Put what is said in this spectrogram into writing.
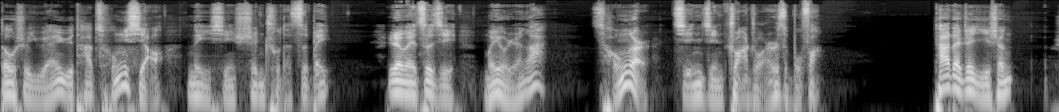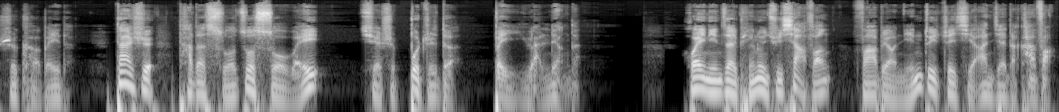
都是源于他从小内心深处的自卑，认为自己没有人爱，从而紧紧抓住儿子不放。他的这一生是可悲的，但是他的所作所为却是不值得被原谅的。欢迎您在评论区下方发表您对这起案件的看法。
